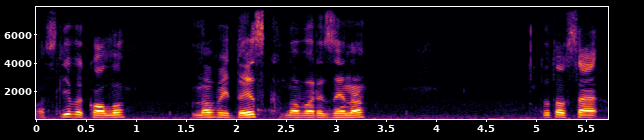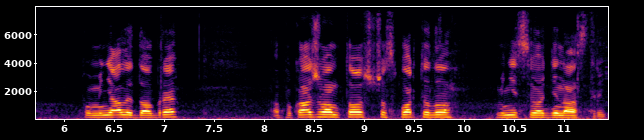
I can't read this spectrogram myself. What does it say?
Ось ліве коло, новий диск, нова резина. Тут все поміняли добре. А покажу вам то, що спортило мені сьогодні настрій.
